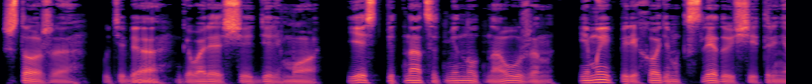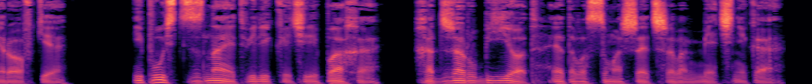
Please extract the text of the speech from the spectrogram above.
Что же, у тебя, говорящее дерьмо, есть пятнадцать минут на ужин, и мы переходим к следующей тренировке. И пусть знает великая черепаха, Хаджар убьет этого сумасшедшего мечника».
